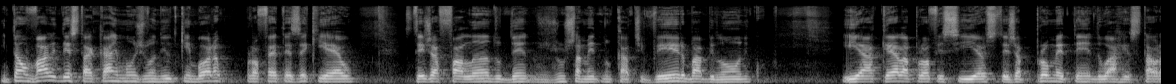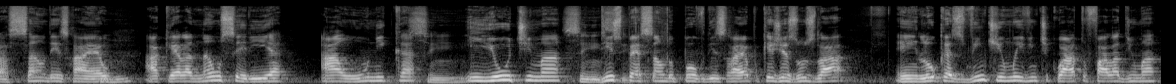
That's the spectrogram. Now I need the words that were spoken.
Então, vale destacar, irmão Joanildo, que embora o profeta Ezequiel esteja falando dentro, justamente no cativeiro babilônico, e aquela profecia esteja prometendo a restauração de Israel, uhum. aquela não seria a única sim. e última sim, dispersão sim. do povo de Israel, porque Jesus lá em Lucas 21 e 24 fala de uma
